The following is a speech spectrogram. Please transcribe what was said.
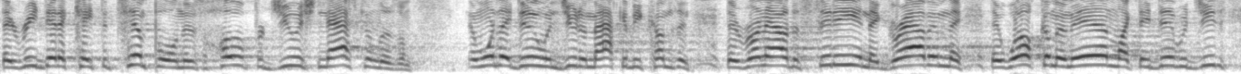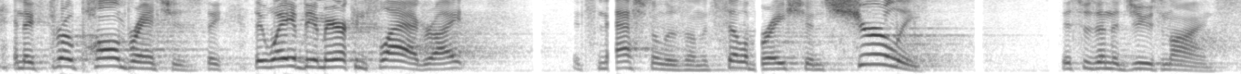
they rededicate the temple, and there's hope for Jewish nationalism. And what do they do when Judah Maccabee comes in? They run out of the city and they grab him, they, they welcome him in like they did with Jesus, and they throw palm branches. They, they wave the American flag, right? It's nationalism, it's celebration. Surely, this was in the Jews' minds.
